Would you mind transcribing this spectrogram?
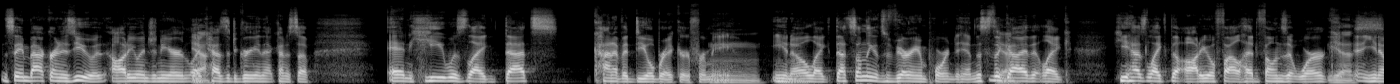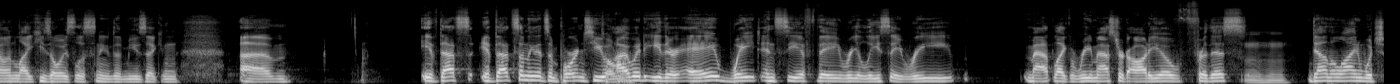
the same background as you, audio engineer, like Yeah. has a degree in that kind of stuff, and he was like, "That's." kind of a deal breaker for me you know like that's something that's very important to him this is a Mm, Yeah. guy that like he has like the audiophile headphones at work Yes. you know and like he's always listening to the music and um if that's if that's something that's important to you, I would either a wait and see if they release a re mat like remastered audio for this down the line, which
